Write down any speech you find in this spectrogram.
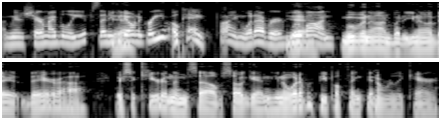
I'm going to share my beliefs. And if you don't agree, okay, fine, whatever. Move on. Moving on, but you know they're they're uh, they're secure in themselves. So again, you know whatever people think, they don't really care.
